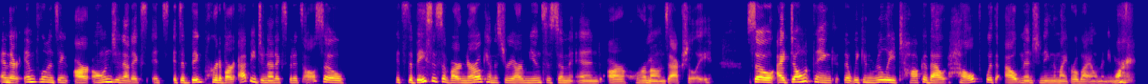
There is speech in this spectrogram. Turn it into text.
and they're influencing our own genetics. It's it's a big part of our epigenetics, but it's also it's the basis of our neurochemistry, our immune system, and our hormones actually. So I don't think that we can really talk about health without mentioning the microbiome anymore.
